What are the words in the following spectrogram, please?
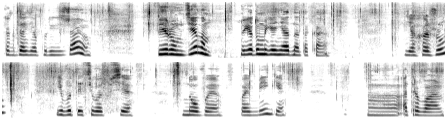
когда я приезжаю, первым делом, ну я думаю, я не одна такая, я хожу и вот эти вот все новые побеги э, отрываю.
